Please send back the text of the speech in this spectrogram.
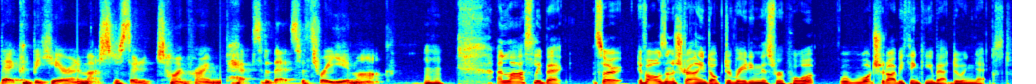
that could be here in a much sort of sooner time frame, perhaps of that sort of three year mark. Mm-hmm. And lastly, Beck, so if I was an Australian doctor reading this report, what should I be thinking about doing next?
